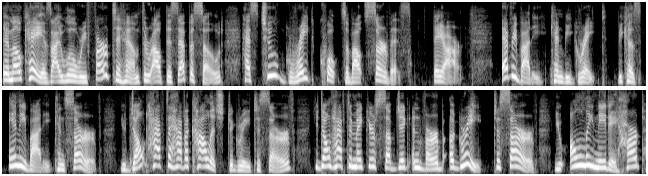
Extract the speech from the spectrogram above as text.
MLK, as I will refer to him throughout this episode, has two great quotes about service. They are Everybody can be great because anybody can serve. You don't have to have a college degree to serve. You don't have to make your subject and verb agree to serve. You only need a heart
